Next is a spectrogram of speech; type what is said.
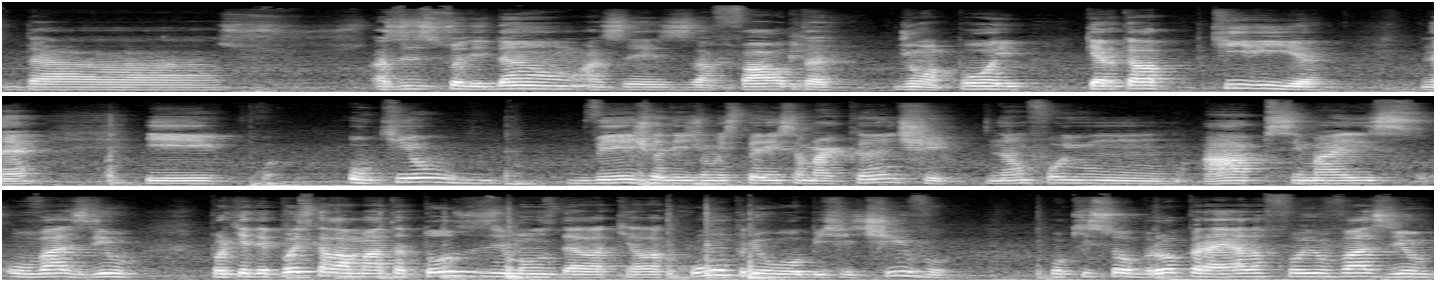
da. Às vezes solidão, às vezes a falta de um apoio, que era o que ela queria, né? E o que eu vejo ali de uma experiência marcante não foi um ápice, mas o vazio. Porque depois que ela mata todos os irmãos dela, que ela cumpre o objetivo, o que sobrou pra ela foi o vazio.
